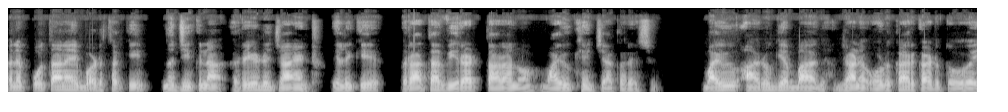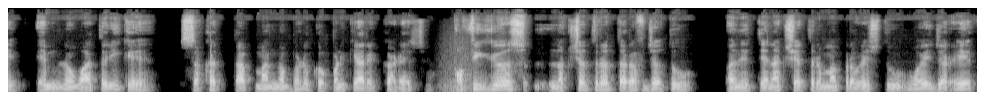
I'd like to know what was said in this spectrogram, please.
અને પોતાના એ બળ થકી નજીકના રેડ જાયન્ટ એટલે કે રાતા વિરાટ તારાનો વાયુ ખેંચ્યા કરે છે. વાયુ આરોગ્ય બાદ જાણે ઓડકાર કાઢતો હોય એમ નવા તરીકે સખત તાપમાનનો ભડકો પણ ક્યારેક કાઢે છે. ઓફિક્યુઅસ નક્ષત્ર તરફ જતું અને તેના ક્ષેત્રમાં પ્રવેશતું વોયેજર એક,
